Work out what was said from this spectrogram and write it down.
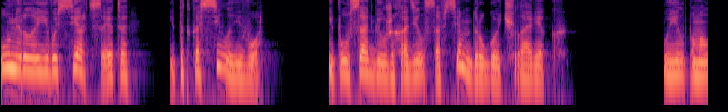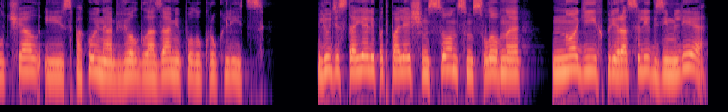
умерло его сердце, это и подкосило его. И по усадьбе уже ходил совсем другой человек. Уилл помолчал и спокойно обвел глазами полукруг лиц. Люди стояли под палящим солнцем, словно ноги их приросли к земле,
